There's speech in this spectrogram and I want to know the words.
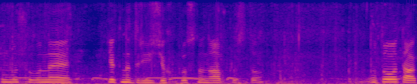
тому що вони як на дріжджах просто-напросто. Ну, То так.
